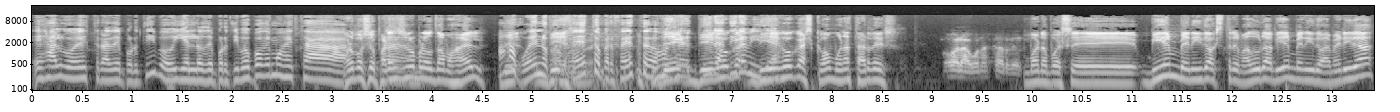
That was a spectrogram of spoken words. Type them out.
es algo extradeportivo y en lo deportivo podemos estar... Bueno, pues si os parece, se lo preguntamos a él. Ah, Di- bueno, perfecto, perfecto. Diego, tira. Diego Cascón, buenas tardes. Hola, buenas tardes. Bueno, pues eh, bienvenido a Extremadura, bienvenido a Mérida.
